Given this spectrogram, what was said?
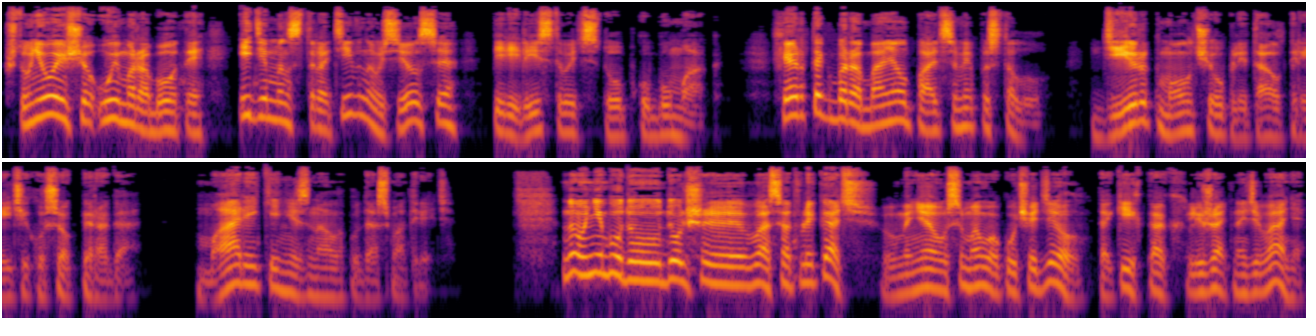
что у него еще уйма работы, и демонстративно уселся перелистывать стопку бумаг. Хертек барабанил пальцами по столу. Дирк молча уплетал третий кусок пирога. Марике не знала, куда смотреть. «Ну, не буду дольше вас отвлекать. У меня у самого куча дел, таких, как лежать на диване.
